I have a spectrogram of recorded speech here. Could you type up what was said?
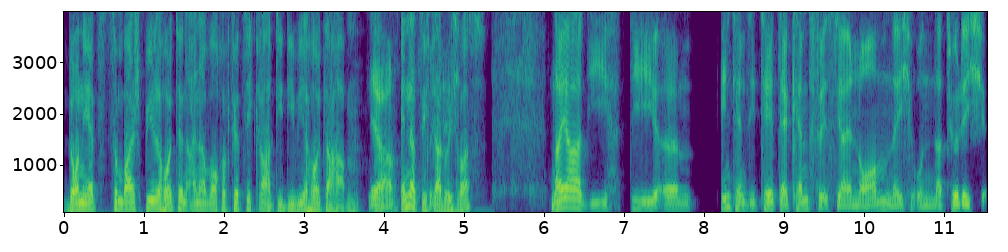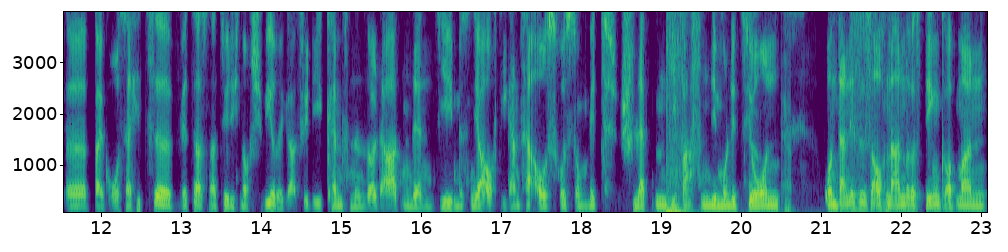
Donetsk zum Beispiel heute in einer Woche 40 Grad, die, die wir heute haben. Ja. Ändert sich richtig. dadurch was? Naja, die, die ähm, Intensität der Kämpfe ist ja enorm, nicht? Und natürlich äh, bei großer Hitze wird das natürlich noch schwieriger für die kämpfenden Soldaten, denn sie müssen ja auch die ganze Ausrüstung mitschleppen, die Waffen, die Munition. Ja. Und dann ist es auch ein anderes Ding, ob man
